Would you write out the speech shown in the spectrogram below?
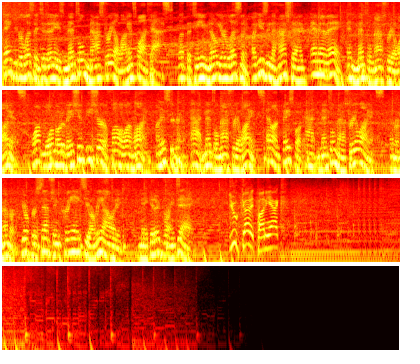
Thank you for listening to today's Mental Mastery Alliance podcast. Let the team know you're listening by using the hashtag MMA and Mental Mastery Alliance. Want more motivation? Be sure to follow online on Instagram at Mental Mastery Alliance and on Facebook at Mental Mastery Alliance. And remember, your perception creates your reality. Make it a great day. You got it, Pontiac.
